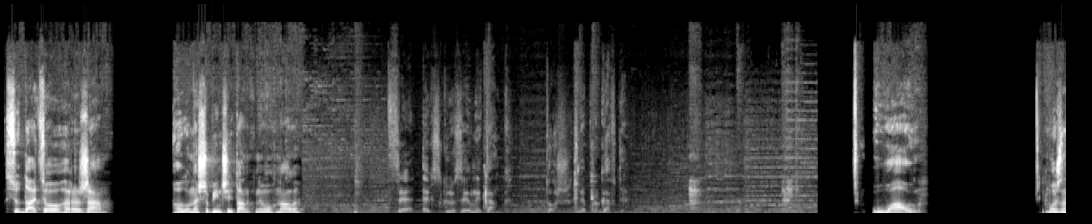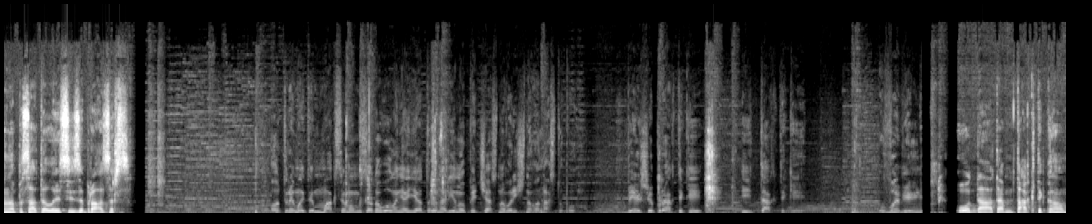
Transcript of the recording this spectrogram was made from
Сюди цього гаража. Головне, щоб інший танк не угнали. Це ексклюзивний танк. Тож не прогавте. Вау. Можна написати Lacey The Brothers. Отримайте максимум задоволення і адреналіну під час новорічного наступу. Більше практики і тактики. Вивільні О, да, там тактика.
